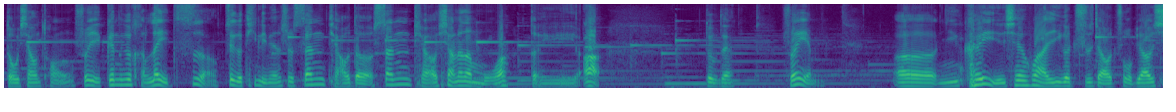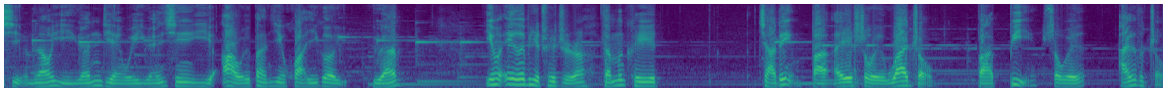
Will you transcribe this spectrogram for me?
都相同，所以跟那个很类似。啊。这个题里面是三条的三条向量的模等于二，对不对？所以。呃，你可以先画一个直角坐标系，然后以原点为圆心，以二为半径画一个圆。因为 a 和 b 垂直，咱们可以假定把 a 设为 y 轴，把 b 设为 x 轴。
